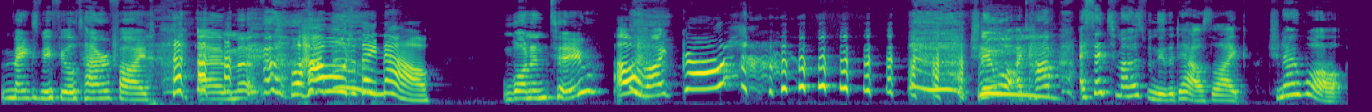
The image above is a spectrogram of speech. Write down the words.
makes me feel terrified. Um, well, how old are they now? One and two. Oh my gosh. do you know what? I'd have I said to my husband the other day, I was like, do you know what?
